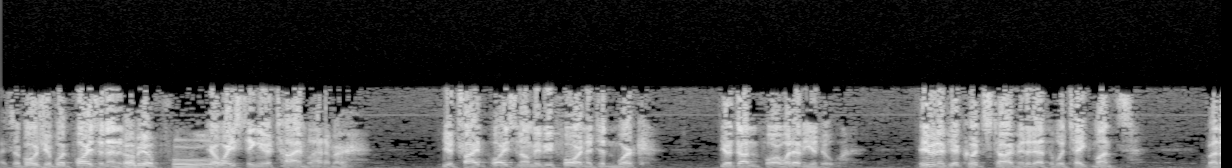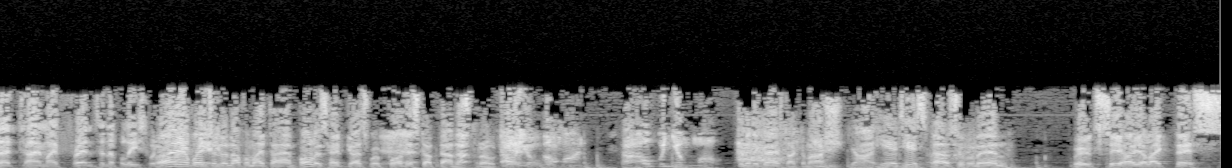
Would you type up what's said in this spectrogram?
I suppose you put poison in it. Don't be a fool. You're wasting your time, Latimer. You tried poison on me before and it didn't work. You're done for, whatever you do. Even if you could starve me to death, it would take months. By that time, my friends and the police would Well, find you've wasted enough of my time. Hold his head, Gus. We'll pour this stuff down his throat. Oh, you come on. Uh, open your mouth. Give me the glass, Dr. Marsh. Yeah, here it is. Now, Superman, we'll see how you like this.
